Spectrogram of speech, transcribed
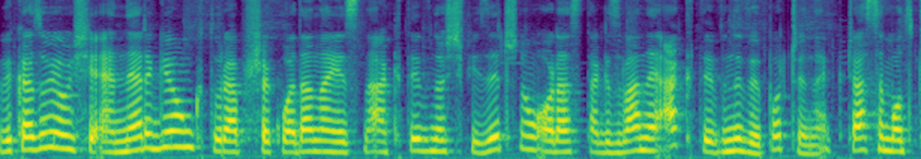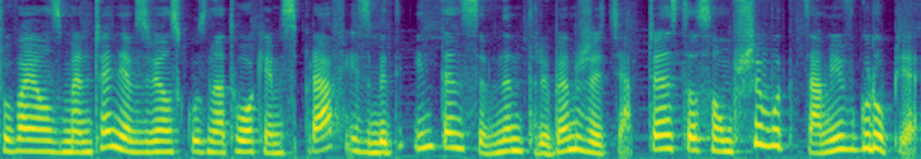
Wykazują się energią, która przekładana jest na aktywność fizyczną oraz tak zwany aktywny wypoczynek. Czasem odczuwają zmęczenie w związku z natłokiem spraw i zbyt intensywnym trybem życia. Często są przywódcami w grupie.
